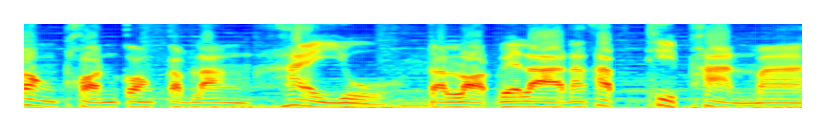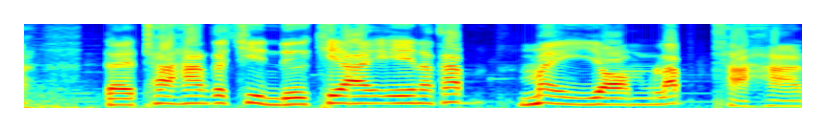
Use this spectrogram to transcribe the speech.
ต้องถอนกองกำลังให้อยู่ตลอดเวลานะครับที่ผ่านมา แต่ทหารกระชินหรือ KIA นะครับไม่ยอมรับทหาร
